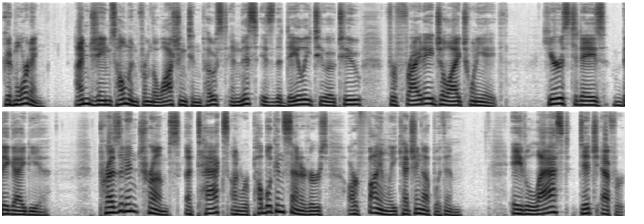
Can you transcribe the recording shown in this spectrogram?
Good morning. I'm James Hohmann from the Washington Post, and this is the Daily 202 for Friday, July 28th. Here's today's big idea President Trump's attacks on Republican senators are finally catching up with him. A last ditch effort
